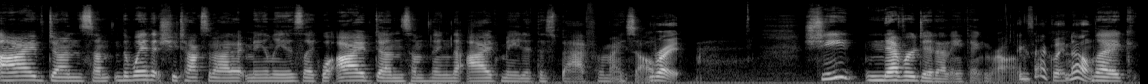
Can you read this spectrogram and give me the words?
I've done some the way that she talks about it mainly is like, well, I've done something that I've made it this bad for myself. Right. She never did anything wrong. Exactly. No. Like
